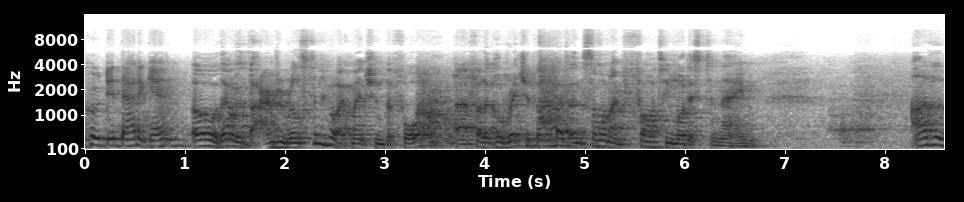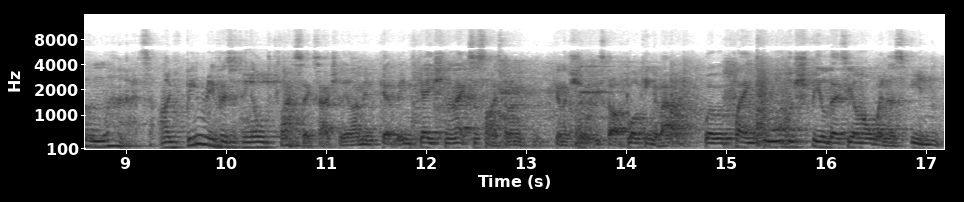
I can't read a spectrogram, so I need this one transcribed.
who- did that again? Oh, that was Andrew Rilstone, who I've mentioned before, a fellow called Richard Lambert, and someone I'm far too modest to name. Other than that, I've been revisiting old classics actually. I'm engaged in an exercise that I'm going to shortly start blogging about, where we're playing all the Spiel des Jahres winners in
